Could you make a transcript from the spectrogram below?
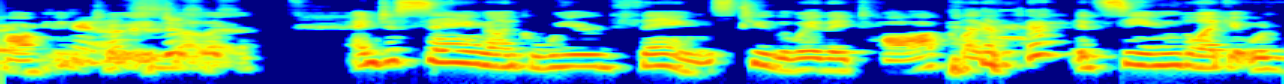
talking Yeah. to each other. And just saying like weird things too, the way they talk. Like it seemed like it would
